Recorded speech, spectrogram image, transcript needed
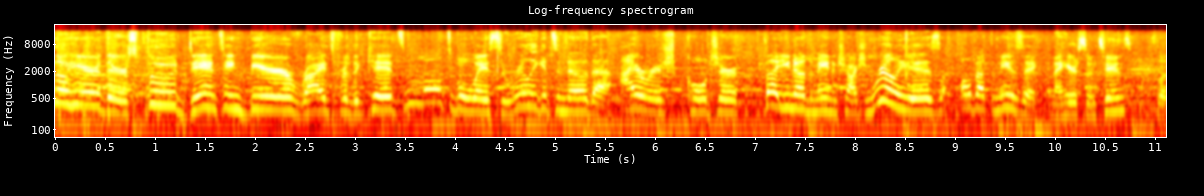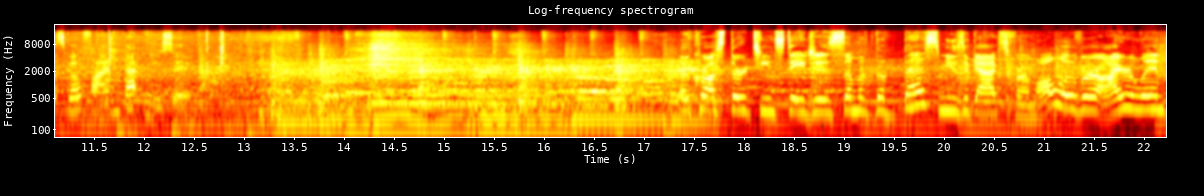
So here there's food, dancing, beer, rides for the kids, multiple ways to really get to know the Irish culture. But you know the main attraction really is all about the music. And I hear some tunes, let's go find that music. Across 13 stages, some of the best music acts from all over Ireland,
